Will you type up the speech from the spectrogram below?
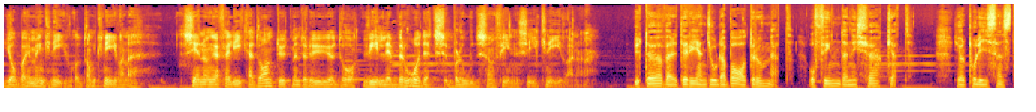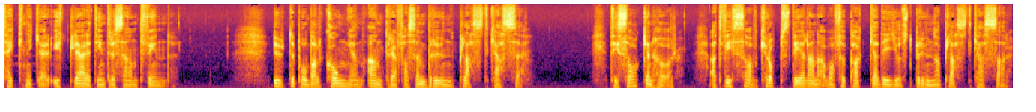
jobbar med en kniv och de knivarna ser nog ungefär likadant ut men då är det ju då villebrådets blod som finns i knivarna. Utöver det rengjorda badrummet och fynden i köket gör polisens tekniker ytterligare ett intressant fynd. Ute på balkongen anträffas en brun plastkasse. Till saken hör att vissa av kroppsdelarna var förpackade i just bruna plastkassar.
